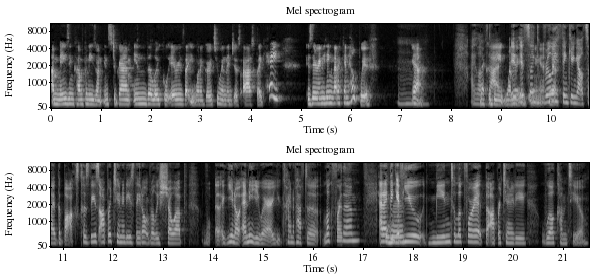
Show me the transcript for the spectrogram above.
amazing companies on instagram in the local areas that you want to go to and then just ask like hey is there anything that i can help with Mm. Yeah. I love that. that. It, it's like it. really yeah. thinking outside the box because these opportunities they don't really show up, you know, anywhere. You kind of have to look for them, and I mm-hmm. think if mm-hmm. you mean to look for it, the opportunity will come to you.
